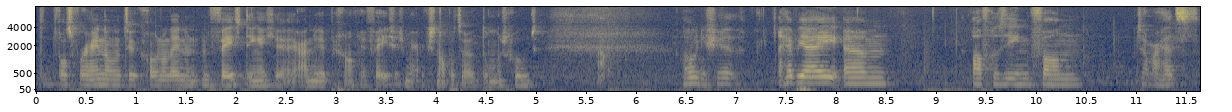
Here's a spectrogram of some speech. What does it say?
Dat was voorheen dan natuurlijk gewoon alleen een, een feestdingetje. Ja, nu heb je gewoon geen feestjes meer. Ik snap het ook, donders goed. Ja. Holy shit. Heb jij, ehm, afgezien van, zeg maar, het,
